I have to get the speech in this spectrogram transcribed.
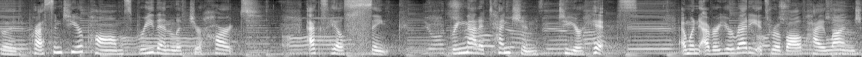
Good. Press into your palms. Breathe in, lift your heart. Exhale, sink. Bring that attention to your hips. And whenever you're ready, it's revolve high lunge.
